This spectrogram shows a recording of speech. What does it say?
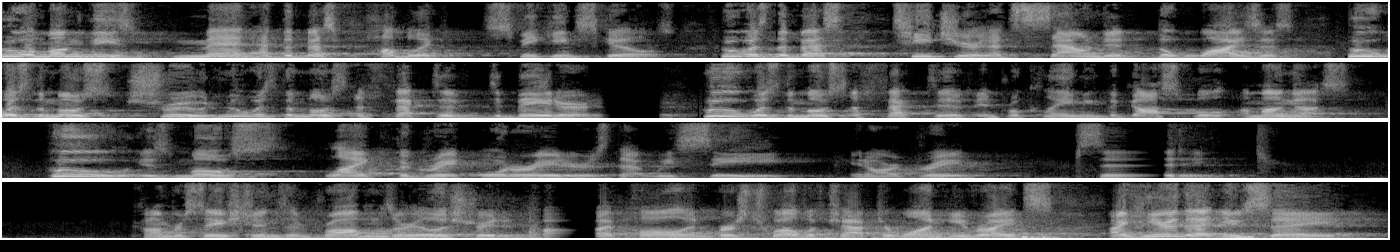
Who among these men had the best public speaking skills? Who was the best teacher that sounded the wisest? Who was the most shrewd? Who was the most effective debater? Who was the most effective in proclaiming the gospel among us? Who is most like the great orators that we see in our great city? conversations and problems are illustrated by, Paul in verse 12 of chapter 1. He writes, I hear that you say,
